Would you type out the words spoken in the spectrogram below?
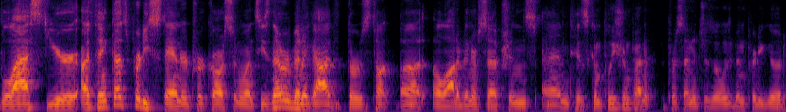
last year, I think that's pretty standard for Carson Wentz. He's never been a guy that throws t- uh, a lot of interceptions, and his completion percentage has always been pretty good.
